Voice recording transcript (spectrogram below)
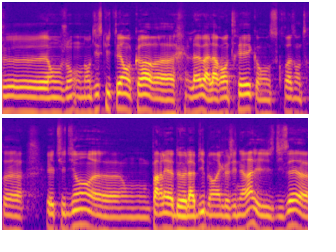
on, en discutait encore là à la rentrée quand on se croise entre étudiants. on parlait de la Bible en règle générale et je disais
